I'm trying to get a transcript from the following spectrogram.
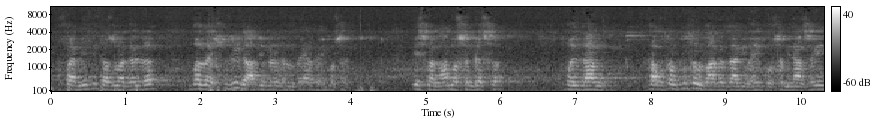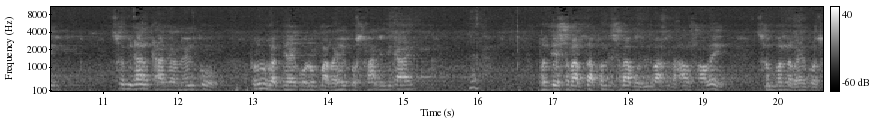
तथा नीति तर्जुमा गरेर बललाई सुदृढ आधिकरण गर्न तयार रहेको छ देशमा लामो सङ्घर्ष बलिदान तथा उथलपुथलबाट जारी भएको संविधानसँगै संविधान कार्यान्वयनको प्रमुख अध्यायको रूपमा रहेको स्थानीय निकाय प्रदेश सभा तथा प्रदेश निर्वाचन हालसालै सम्पन्न भएको छ।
